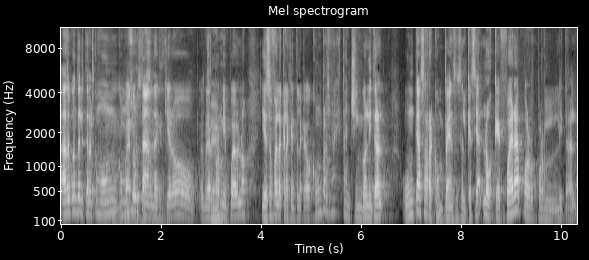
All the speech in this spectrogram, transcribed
Haz de cuenta literal como un, como bueno, un sultán, sí, sí. de que quiero ver Sí. por mi pueblo. Y eso fue la que la gente le cagó. Como un personaje tan chingón, literal, un cazarrecompensas, el que hacía lo que fuera por, por literal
